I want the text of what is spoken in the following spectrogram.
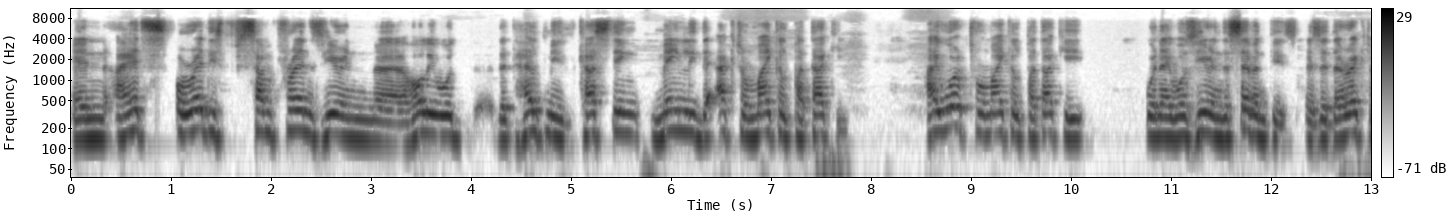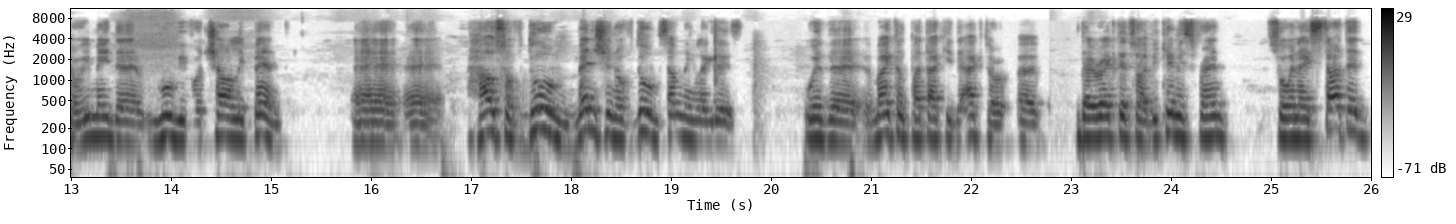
and I had already some friends here in uh, Hollywood that helped me casting mainly the actor Michael Pataki. I worked for Michael Pataki when I was here in the 70s as a director. He made a movie for Charlie Band, uh, uh, House of Doom, Mansion of Doom, something like this, with uh, Michael Pataki, the actor, uh, directed. So I became his friend. So when I started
